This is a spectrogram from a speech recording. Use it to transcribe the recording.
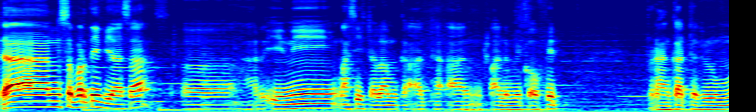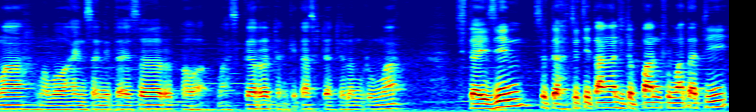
Dan seperti biasa, eh, hari ini masih dalam keadaan pandemi COVID. Berangkat dari rumah, membawa hand sanitizer, bawa masker, dan kita sudah dalam rumah. Sudah izin, sudah cuci tangan di depan rumah tadi,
